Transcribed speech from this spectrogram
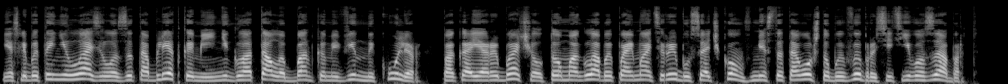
если бы ты не лазила за таблетками и не глотала банками винный кулер, пока я рыбачил, то могла бы поймать рыбу с очком вместо того, чтобы выбросить его за борт.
